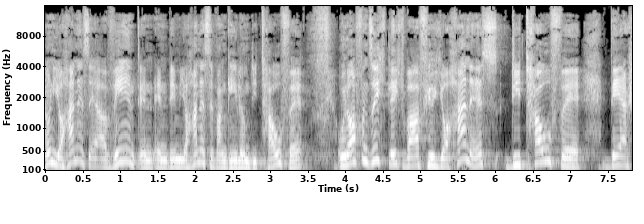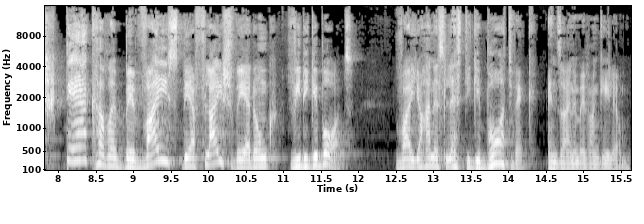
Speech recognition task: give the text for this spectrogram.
Nun, Johannes, er erwähnt in, in dem Johannesevangelium die Taufe. Und offensichtlich war für Johannes die Taufe der stärkere Beweis der Fleischwerdung wie die Geburt. Weil Johannes lässt die Geburt weg in seinem Evangelium.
